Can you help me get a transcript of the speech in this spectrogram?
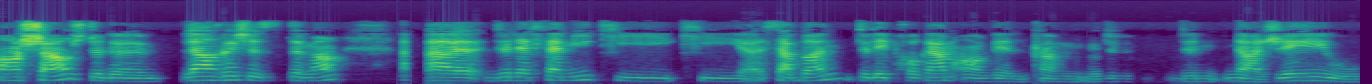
en charge de l'enregistrement euh, de la famille qui, qui euh, s'abonnent de les programmes en ville, comme mm-hmm. de, de nager ou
